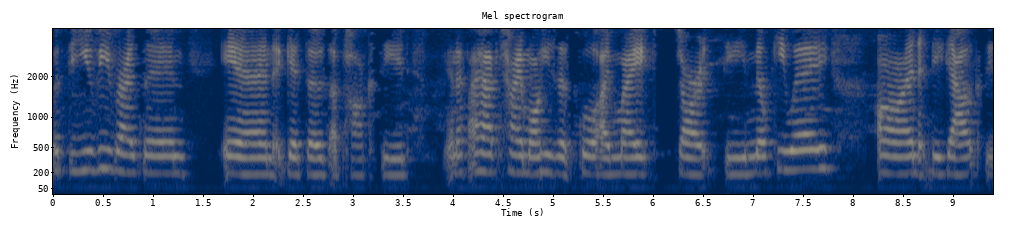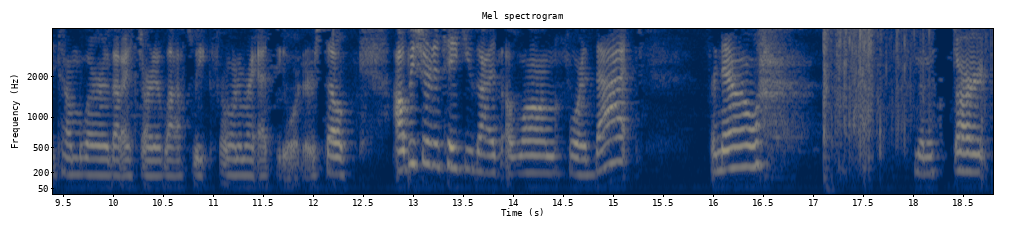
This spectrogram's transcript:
with the UV resin and get those epoxied. And if I have time while he's at school, I might start the Milky Way on the Galaxy tumbler that I started last week for one of my Etsy orders. So I'll be sure to take you guys along for that. For now, I'm going to start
